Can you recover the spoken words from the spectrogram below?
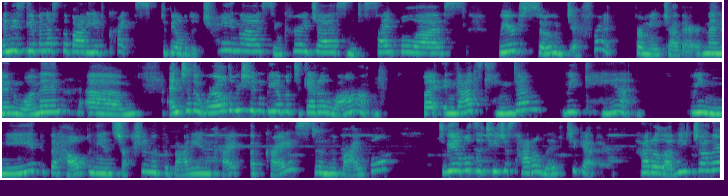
And He's given us the body of Christ to be able to train us, encourage us, and disciple us. We are so different from each other, men and women. Um, and to the world, we shouldn't be able to get along. But in God's kingdom, we can. We need the help and the instruction of the body of Christ and the Bible to be able to teach us how to live together, how to love each other,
